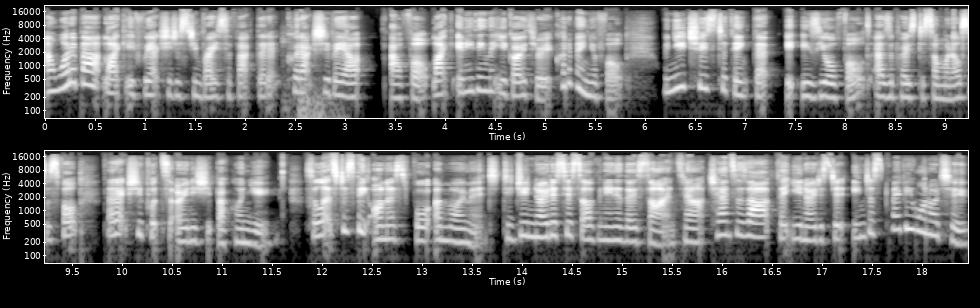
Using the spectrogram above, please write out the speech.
And what about like if we actually just embrace the fact that it could actually be our our fault. Like anything that you go through, it could have been your fault. When you choose to think that it is your fault as opposed to someone else's fault, that actually puts the ownership back on you. So let's just be honest for a moment. Did you notice yourself in any of those signs? Now, chances are that you noticed it in just maybe one or two,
